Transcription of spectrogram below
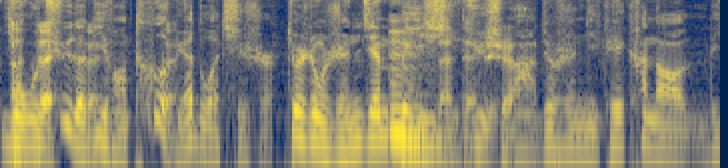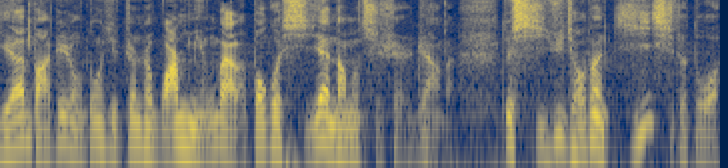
有趣的地方特别多，其实就是这种人间悲喜剧啊，就是你可以看到李安把这种东西真正玩明白了。包括《喜宴》当中其实也是这样的，就喜剧桥段极其的多，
